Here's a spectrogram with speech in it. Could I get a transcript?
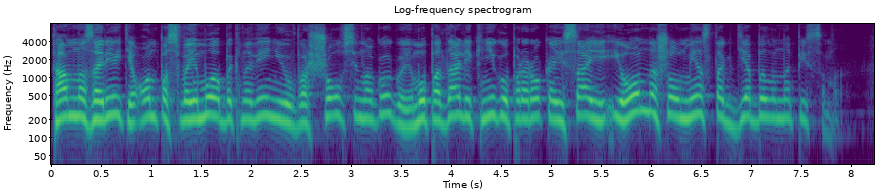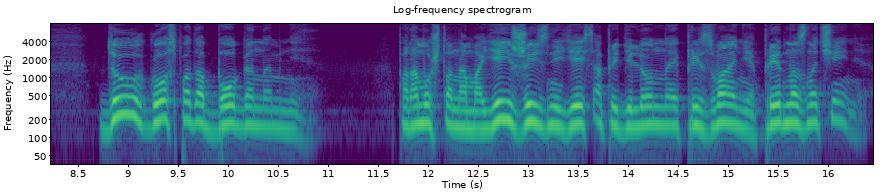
Там, в Назарете, он по своему обыкновению вошел в синагогу, ему подали книгу пророка Исаии, и он нашел место, где было написано «Дух Господа Бога на мне» потому что на моей жизни есть определенное призвание, предназначение.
